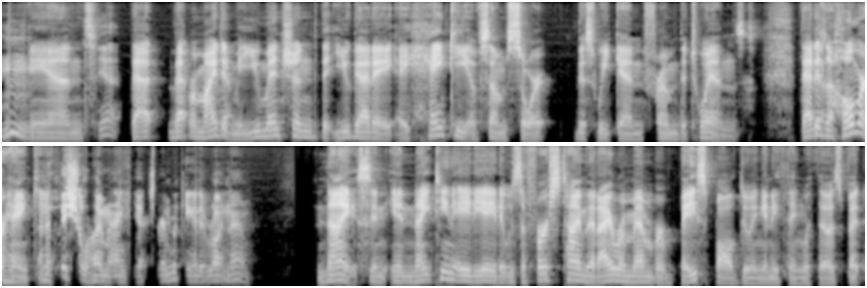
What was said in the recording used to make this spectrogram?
Hmm. And Yeah. that that reminded Yeah. me, you mentioned that you got a, a hanky of some sort this weekend from the Twins. That is Yeah. a Homer hanky. An official homer hanky. Actually, I'm looking at it right now. Nice. In in 1988, it was the first time that I remember baseball doing anything with those. But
